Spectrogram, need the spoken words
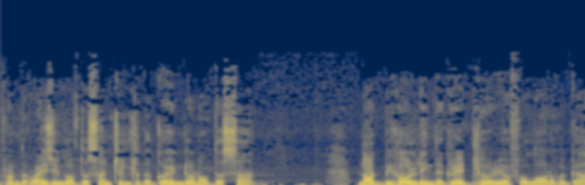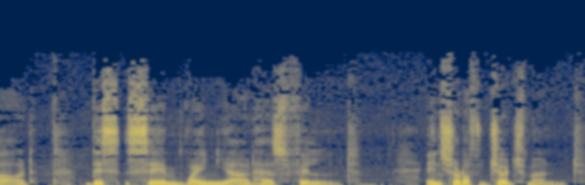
from the rising of the sun till to the going down of the sun, not beholding the great glory of our Lord our God, this same vineyard has filled. Instead of judgment,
